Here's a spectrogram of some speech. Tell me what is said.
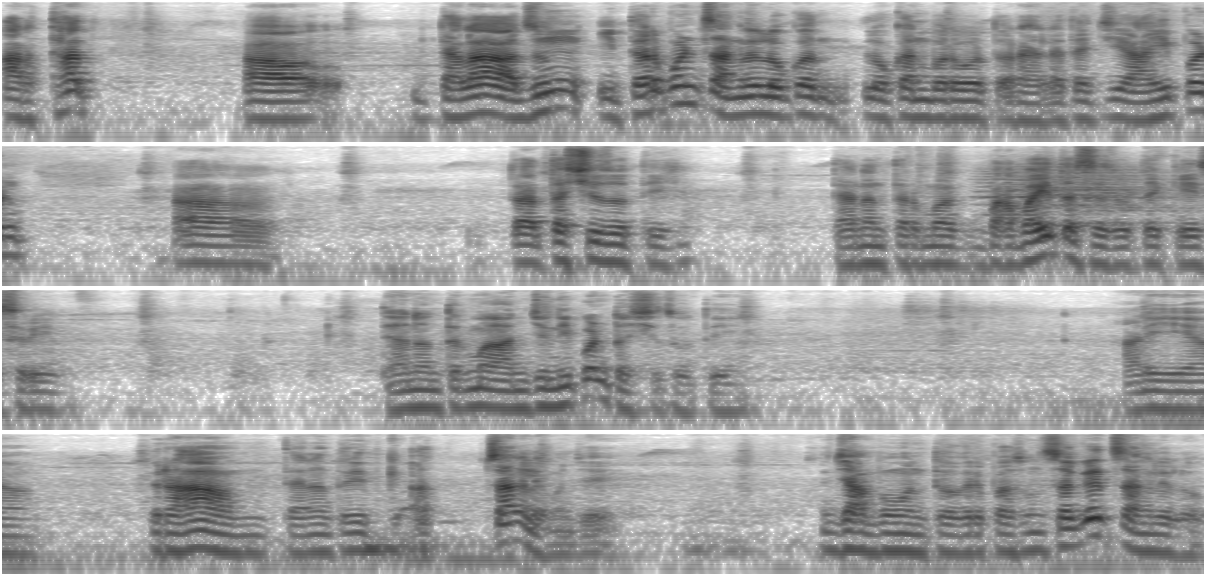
अर्थात त्याला अजून इतर पण चांगले लोक लोकांबरोबर तो राहिला. त्याची आई पण त- तशीच होती. त्यानंतर मग बाबाही तसेच होते केसरी. त्यानंतर मग अंजनी पण तशीच होती. आणि राम त्यानंतर इतके चांगले म्हणजे जांबवंत वगैरे पासून सगळेच चांगले लोक.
